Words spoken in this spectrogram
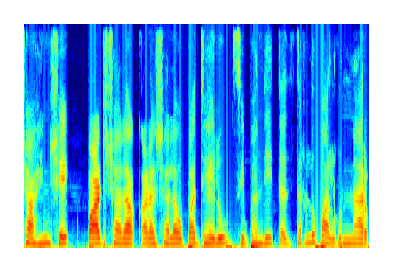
షాహీన్ షేక్ పాఠశాల కళాశాల ఉపాధ్యాయులు సిబ్బంది తదితరులు పాల్గొన్నారు.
